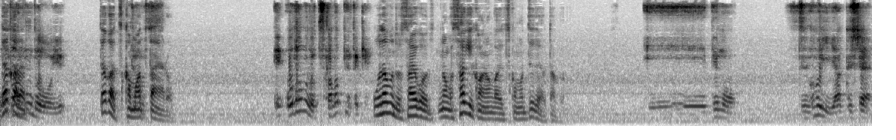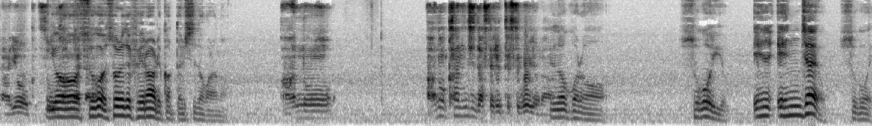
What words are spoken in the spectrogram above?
だからだから捕まったんやろ。え織田無道捕まってんだっけ？織田無道最後なんか詐欺かなんかで捕まってたよ多分。ええでもすごい役者やなよくそいやーすいごい。それでフェラーリ買ったりしてたからな。あのあの感じ出せるってすごいよな。えだからすごいよ。え演者よすごい。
